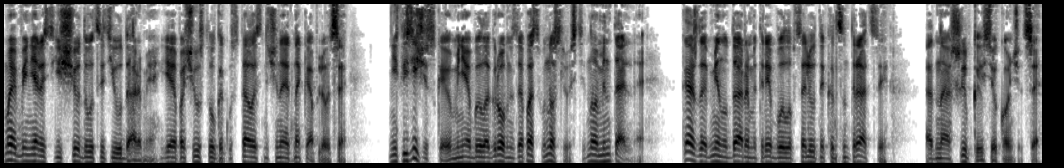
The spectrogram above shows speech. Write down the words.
Мы обменялись еще двадцатью ударами. Я почувствовал, как усталость начинает накапливаться. Не физическая, у меня был огромный запас выносливости, но ментальная. Каждый обмен ударами требовал абсолютной концентрации. Одна ошибка, и все кончится.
